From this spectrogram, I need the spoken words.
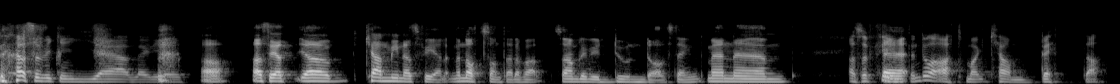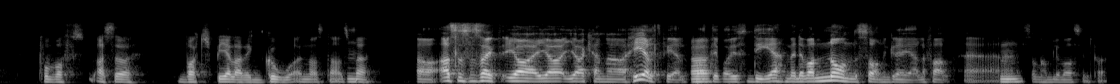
Alltså vilken jävla idiot. Ja, alltså jag, jag kan minnas fel, men något sånt i alla fall. Så han blev ju dundavstängd. Men ehm, Alltså fint Eh. ändå att man kan betta på vad, alltså, vart spelare går någonstans. Mm. Med. Ja, alltså som sagt, jag, jag, jag kan ha helt fel på Ja. att det var just det. Men det var någon sån grej i alla fall eh, Mm. som han blev avstängd för.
